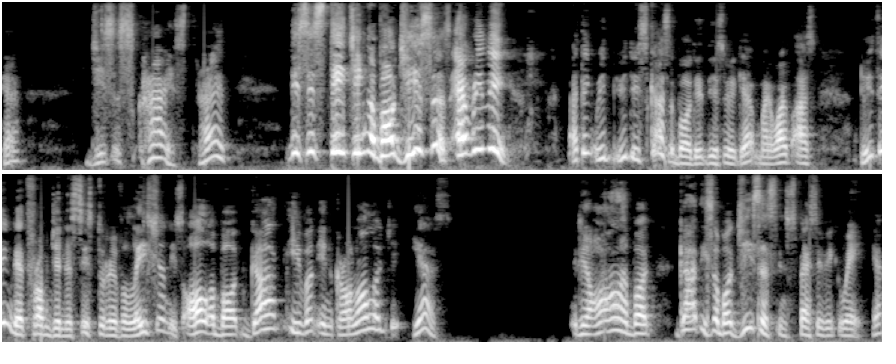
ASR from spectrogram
Yeah, Jesus Christ, right? This is teaching about Jesus, everything. I think we, we discussed about it this week. Yeah? My wife asked, Do you think that from Genesis to Revelation is all about God, even in chronology? Yes. It is all about God is about Jesus in specific way. Yeah,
